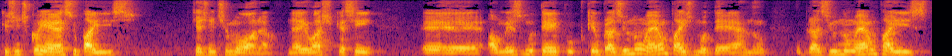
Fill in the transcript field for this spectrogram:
que a gente conhece o país que a gente mora, né? Eu acho que, assim, é, ao mesmo tempo, porque o Brasil não é um país moderno, o Brasil não é um país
